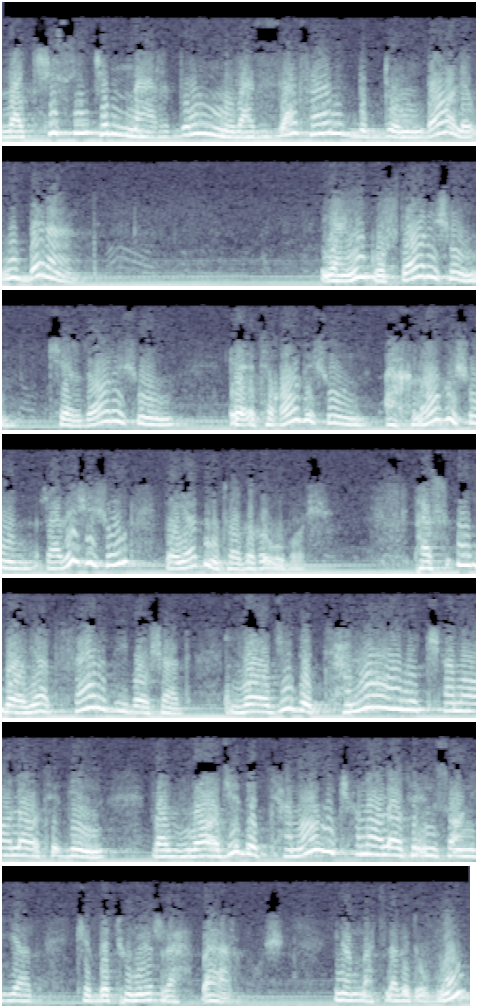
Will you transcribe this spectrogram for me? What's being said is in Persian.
و کسی که مردم موظفند به دنبال او برند. یعنی گفتارشون کردارشون اعتقادشون اخلاقشون روششون باید مطابق او باشه. پس او باید فردی باشد واجد تمام کمالات دین و واجد تمام کمالات انسانیت که بتونه رهبر باشه. اینم مطلب دوم.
